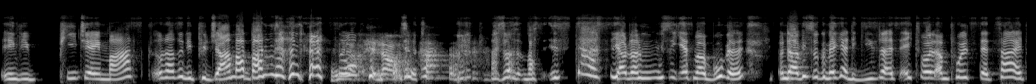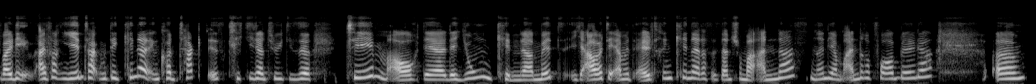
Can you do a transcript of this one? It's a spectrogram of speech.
irgendwie PJ Masks oder so, die Pyjama-Bande. so. Ja, genau. Also, was, was ist das? Ja, und dann muss ich erstmal googeln. Und da habe ich so gemerkt, ja, die Gisela ist echt voll am Puls der Zeit, weil die einfach jeden Tag mit den Kindern in Kontakt ist, kriegt die natürlich diese Themen auch der, der jungen Kinder mit. Ich arbeite eher mit älteren Kindern, das ist dann schon mal anders, ne? Die haben andere Vorbilder. Ähm,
